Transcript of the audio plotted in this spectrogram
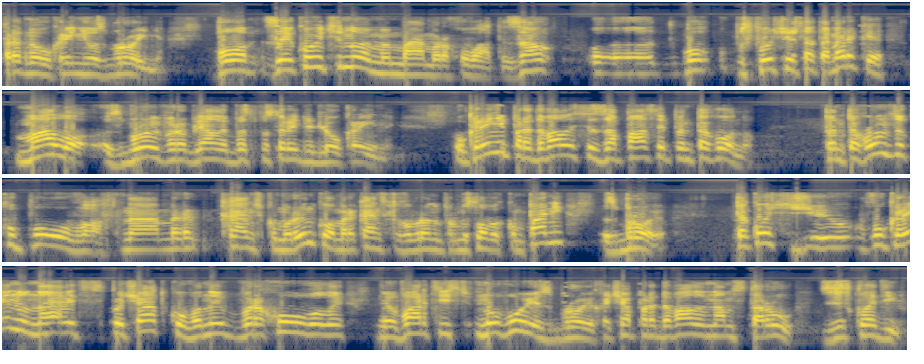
переданого Україні озброєння. Бо за якою ціною ми маємо рахувати? За бо Сполучені Штати Америки мало зброї виробляли безпосередньо для України. Україні передавалися запаси Пентагону. Пентагон закуповував на американському ринку американських оборонно-промислових компаній зброю. Так ось е, в Україну навіть спочатку вони вираховували е, вартість нової зброї, хоча передавали нам стару зі складів.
